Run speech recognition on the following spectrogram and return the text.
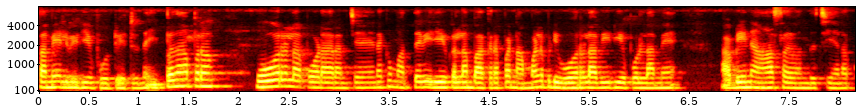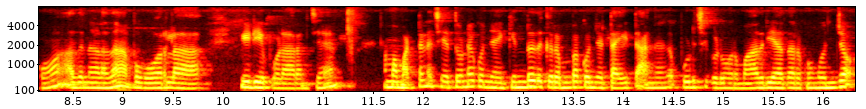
சமையல் வீடியோ போட்டுகிட்டு இருந்தேன். இப்போ தான் அப்புறம் ஓரலாக போட ஆரம்பித்தேன் எனக்கும் மற்ற வீடியோக்கள்லாம் பார்க்குறப்ப நம்மளும் இப்படி ஓரலாக வீடியோ போடலாமே அப்படின்னு ஆசை வந்துச்சு எனக்கும். அதனால தான் அப்போ ஓரலாக வீடியோ போட ஆரம்பித்தேன் நம்ம மட்டனை சேர்த்தோன்னே கொஞ்சம் கிண்டுறதுக்கு ரொம்ப கொஞ்சம் டைட்டாக அங்கங்கே பிடிச்சிக்கிடும். ஒரு மாதிரியாக தான் இருக்கும். கொஞ்சம்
